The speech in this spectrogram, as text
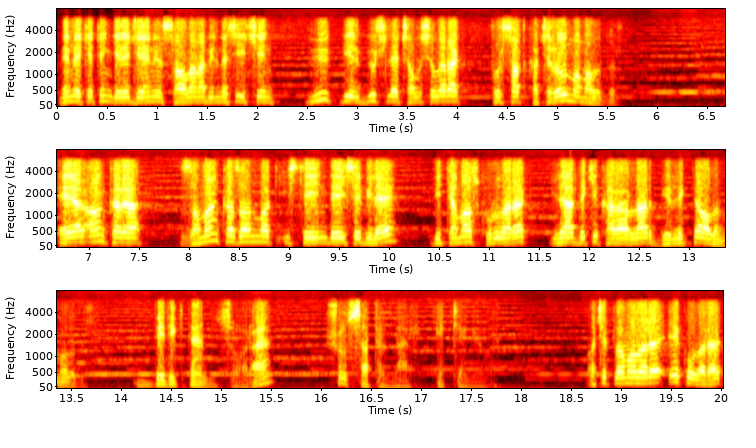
memleketin geleceğinin sağlanabilmesi için büyük bir güçle çalışılarak fırsat kaçırılmamalıdır. Eğer Ankara zaman kazanmak isteğindeyse bile bir temas kurularak ilerideki kararlar birlikte alınmalıdır. Dedikten sonra şu satırlar ekleniyor. Açıklamalara ek olarak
